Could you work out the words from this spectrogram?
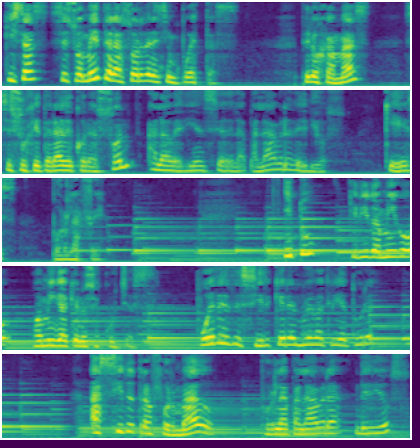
Quizás se somete a las órdenes impuestas, pero jamás se sujetará de corazón a la obediencia de la palabra de Dios, que es por la fe. ¿Y tú, querido amigo o amiga que nos escuchas, puedes decir que eres nueva criatura? ¿Has sido transformado por la palabra de Dios?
